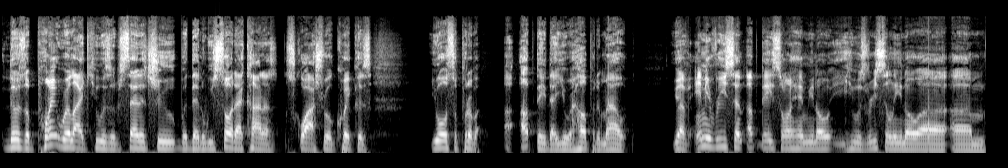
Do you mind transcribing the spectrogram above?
there was a point where like he was upset at you, but then we saw that kind of squash real quick because you also put up an update that you were helping him out, you have any recent updates on him? You know, he was recently, you know, uh, um,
